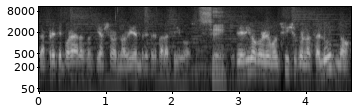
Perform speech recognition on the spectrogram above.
la pretemporada la hacía yo en noviembre, preparativos. Sí. Y te digo con el bolsillo, con la salud, no.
